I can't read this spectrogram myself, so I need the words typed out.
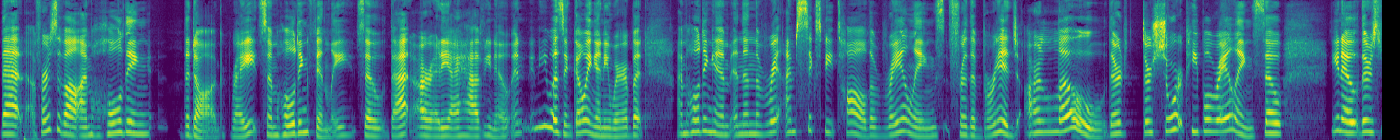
that first of all, I'm holding the dog, right? So I'm holding Finley. So that already I have, you know, and, and he wasn't going anywhere, but I'm holding him. And then the ra- I'm six feet tall. The railings for the bridge are low. They're they're short people railings. So, you know, there's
